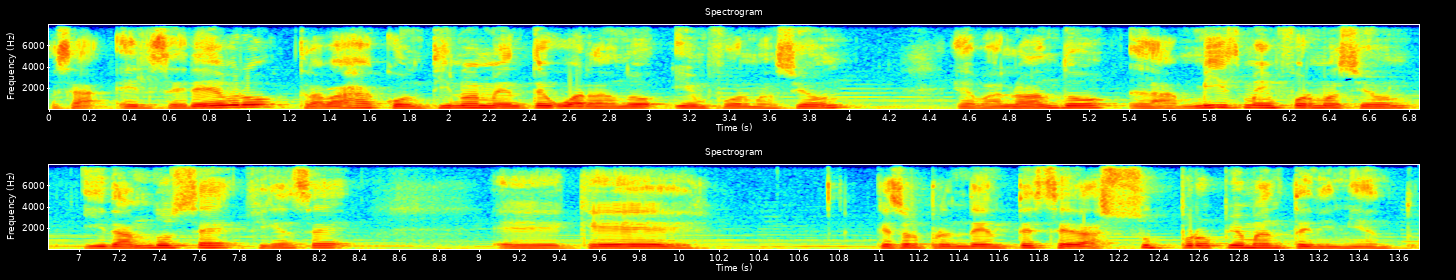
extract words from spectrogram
O sea, el cerebro trabaja continuamente guardando información, evaluando la misma información y dándose, fíjense eh, qué, qué sorprendente, se da su propio mantenimiento.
